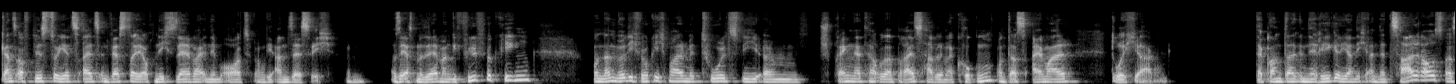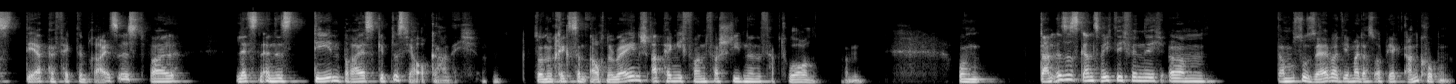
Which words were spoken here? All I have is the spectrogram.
ganz oft bist du jetzt als Investor ja auch nicht selber in dem Ort irgendwie ansässig. Also erstmal selber ein Gefühl für kriegen. Und dann würde ich wirklich mal mit Tools wie ähm, Sprengnetter oder Preishabel mal gucken und das einmal durchjagen. Da kommt dann in der Regel ja nicht an eine Zahl raus, was der perfekte Preis ist, weil letzten Endes den Preis gibt es ja auch gar nicht. Sondern du kriegst dann auch eine Range, abhängig von verschiedenen Faktoren. Und dann ist es ganz wichtig, finde ich, ähm, da musst du selber dir mal das Objekt angucken.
